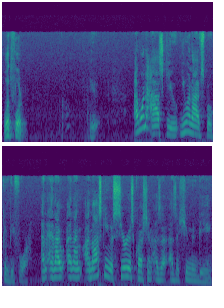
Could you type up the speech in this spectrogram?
What for? You- I want to ask you, you and I have spoken before, and, and, I, and I'm, I'm asking you a serious question as a, as a human being.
